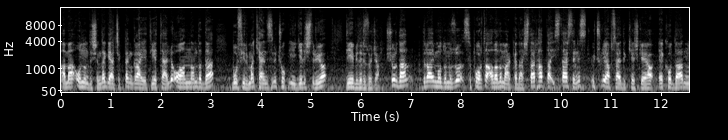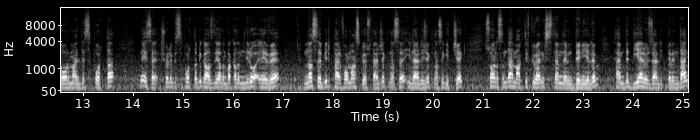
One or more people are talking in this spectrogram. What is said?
Ama onun dışında gerçekten gayet yeterli. O anlamda da bu firma kendisini çok iyi geliştiriyor diyebiliriz hocam. Şuradan Drive modumuzu Sport'a alalım arkadaşlar. Hatta isterseniz üçlü yapsaydık keşke ya. Eco'da, normalde Sport'ta. Neyse şöyle bir Sport'ta bir gazlayalım bakalım Niro EV nasıl bir performans gösterecek, nasıl ilerleyecek, nasıl gidecek. Sonrasında hem aktif güvenlik sistemlerini deneyelim hem de diğer özelliklerinden,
